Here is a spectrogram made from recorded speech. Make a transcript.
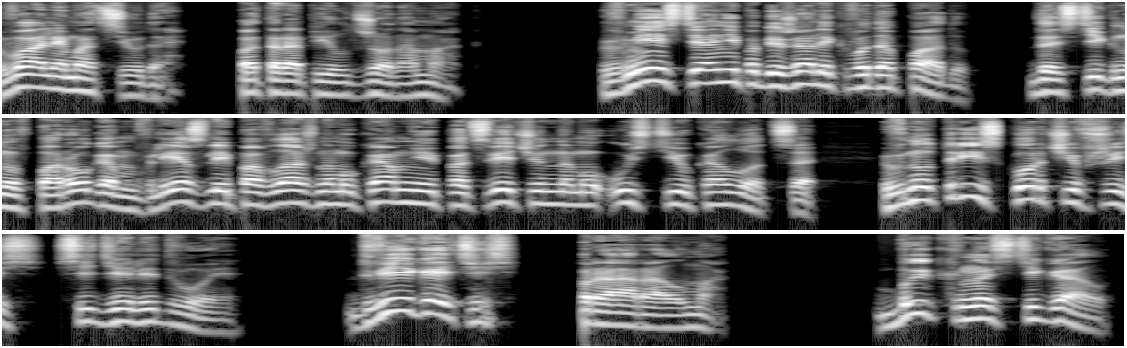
«Валим отсюда», — поторопил Джона Мак. Вместе они побежали к водопаду. Достигнув порогом, влезли по влажному камню и подсвеченному устью колодца. Внутри, скорчившись, сидели двое. «Двигайтесь!» — проорал Мак. Бык настигал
